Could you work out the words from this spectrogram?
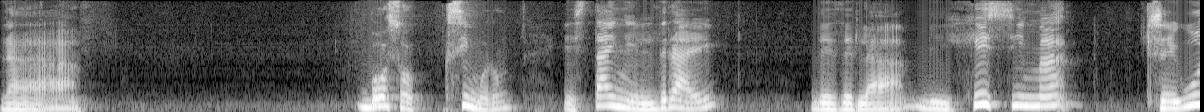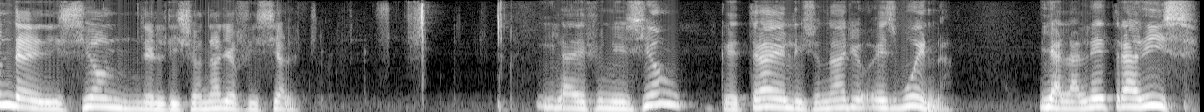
la voz oxímoron está en el DRAE desde la vigésima segunda edición del diccionario oficial. Y la definición que trae el diccionario es buena. Y a la letra dice,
